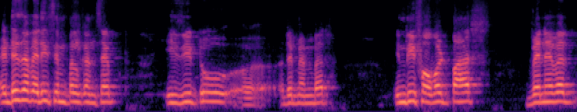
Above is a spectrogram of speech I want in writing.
it is a very simple concept easy to uh, remember in the forward pass whenever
